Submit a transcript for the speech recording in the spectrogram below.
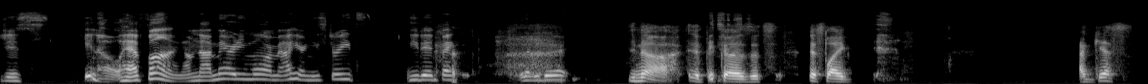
just, you know, have fun. I'm not married anymore. I'm out here in these streets. You didn't think, let me do it? Nah, it, because it's it's like I guess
